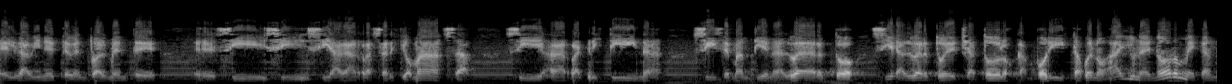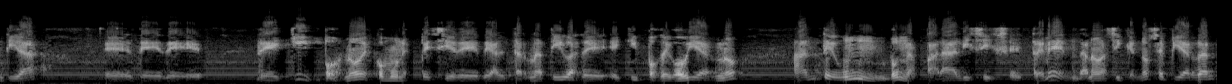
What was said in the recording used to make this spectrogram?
el gabinete eventualmente eh, si, si, si agarra Sergio Massa, si agarra Cristina, si se mantiene Alberto, si Alberto echa a todos los camporistas. Bueno, hay una enorme cantidad eh, de, equipos, ¿no? Es como una especie de, alternativas de equipos de gobierno ante una parálisis eh, tremenda, ¿no? Así que no se pierdan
